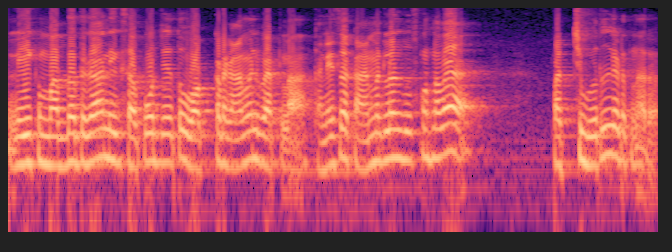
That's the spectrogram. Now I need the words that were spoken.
నీకు మద్దతుగా నీకు సపోర్ట్ చేస్తూ ఒక్కడ కామెంట్ పెట్టలా. కనీసం కామెంట్లను చూసుకుంటున్నావా? పచ్చి బుర్రలు పెడుతున్నారు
